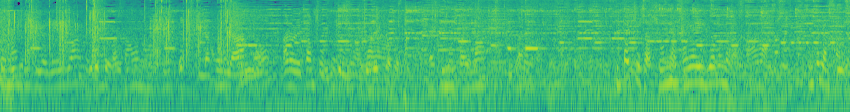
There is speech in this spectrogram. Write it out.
Tengo un vídeo de ella pasado. La ¿no? Ah, de campo. La hicimos bailar. ¿Quién te ha hecho esas uñas? Voy a ir yo que me las haga. ¿Quién te las ha hecho?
